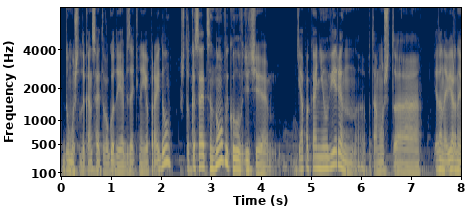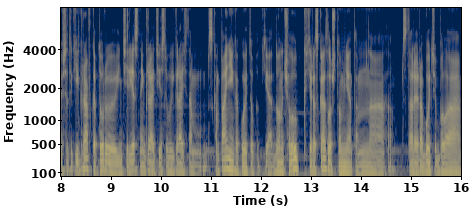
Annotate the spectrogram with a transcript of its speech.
думаю, что до конца этого года я обязательно ее пройду. Что касается новой Call of Duty, я пока не уверен, потому что это, наверное, все-таки игра, в которую интересно играть, если вы играете там с компанией какой-то. Вот я до начала выпуска рассказывал, что у меня там на старой работе была,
